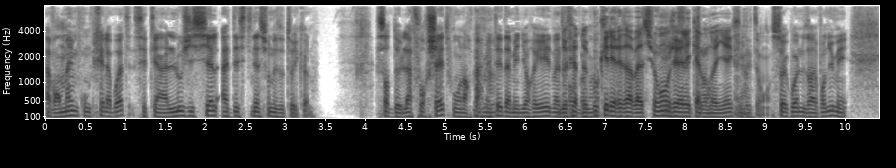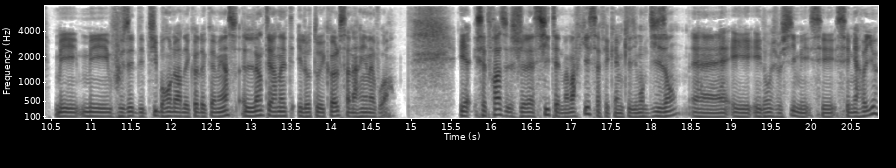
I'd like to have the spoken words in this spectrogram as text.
avant même qu'on crée la boîte, c'était un logiciel à destination des auto-écoles, sorte de la fourchette où on leur permettait d'améliorer, de, de faire de booker des réservations, gérer les calendriers, etc. Exactement. Ce à quoi elle nous a répondu, mais mais mais vous êtes des petits branleurs d'école de commerce. L'internet et l'auto-école, ça n'a rien à voir. Et cette phrase, je la cite, elle m'a marqué. Ça fait quand même quasiment dix ans, euh, et, et donc je me suis dit, mais c'est c'est merveilleux.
